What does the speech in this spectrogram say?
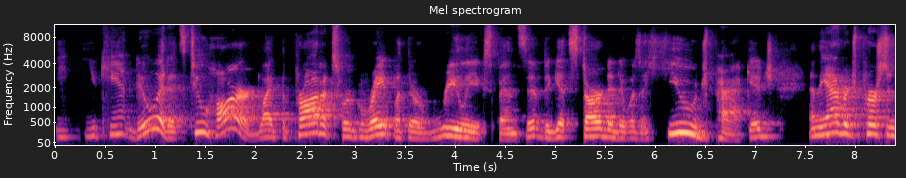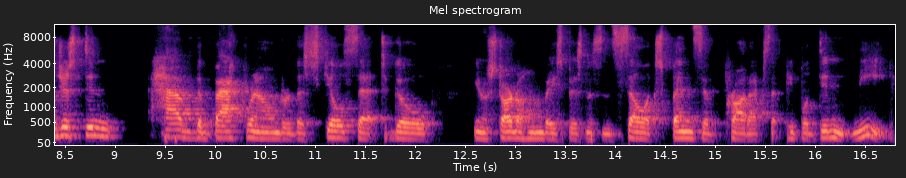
you, can't do it. It's too hard. Like the products were great, but they're really expensive. To get started, it was a huge package. And the average person just didn't have the background or the skill set to go, you know, start a home-based business and sell expensive products that people didn't need.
